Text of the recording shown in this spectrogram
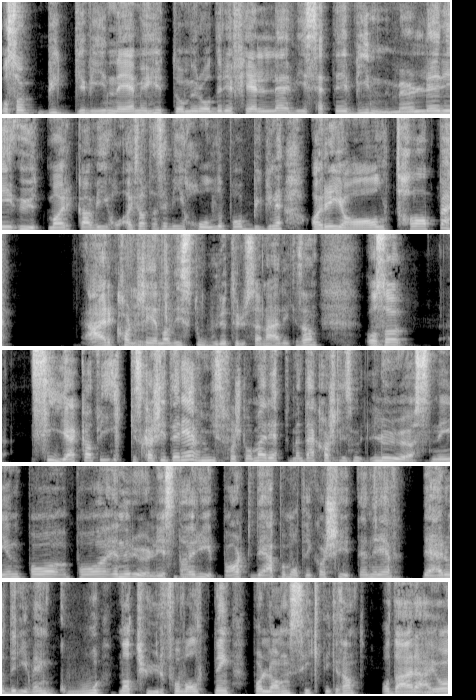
Og så bygger vi ned med hytteområder i fjellet, vi setter vindmøller i utmarka vi? Altså, vi holder på å bygge ned. Arealtapet er kanskje en av de store truslene her. ikke sant? Og så sier jeg ikke at vi ikke skal skyte rev, misforstå meg rett, men det er kanskje liksom løsningen på, på en rødlista rypeart. Det er på en måte ikke å skyte en rev, det er å drive en god naturforvaltning på lang sikt, ikke sant? Og der er jo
